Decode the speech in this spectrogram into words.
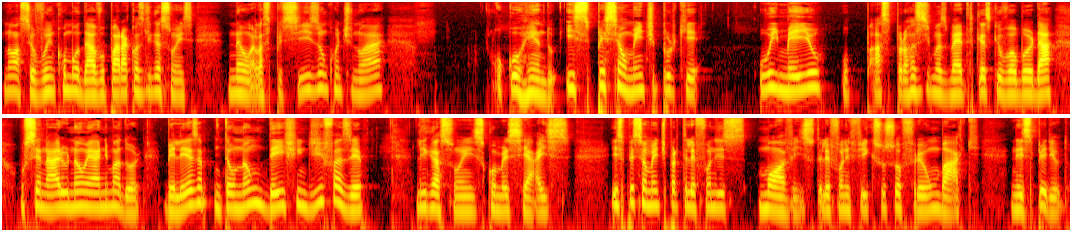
nossa, eu vou incomodar, vou parar com as ligações. Não, elas precisam continuar ocorrendo, especialmente porque o e-mail, as próximas métricas que eu vou abordar, o cenário não é animador, beleza? Então não deixem de fazer ligações comerciais especialmente para telefones móveis. O telefone fixo sofreu um baque nesse período.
